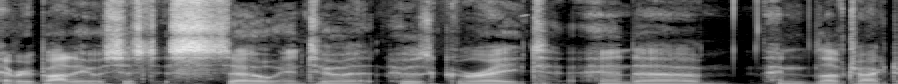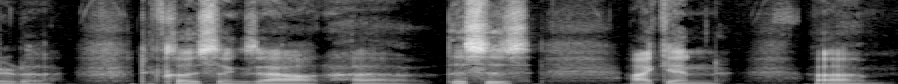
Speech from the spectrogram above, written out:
everybody was just so into it. It was great, and uh, and Love Tractor to to close things out. Uh, this is I can um,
